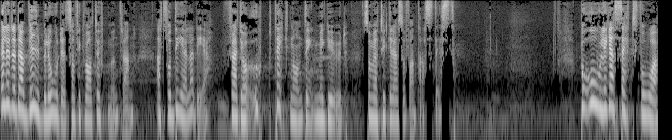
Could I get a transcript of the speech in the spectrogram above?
Eller det där bibelordet som fick vara till uppmuntran. Att få dela det. För att jag har upptäckt någonting med Gud som jag tycker är så fantastiskt. På olika sätt få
